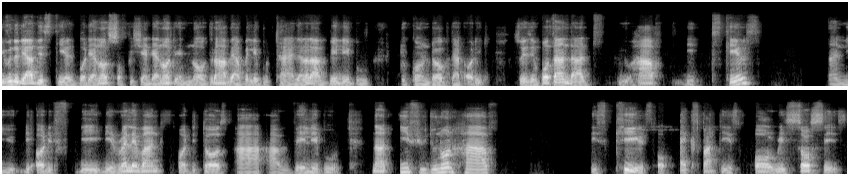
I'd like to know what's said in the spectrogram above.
Even though they have the skills, but they are not sufficient, they're not enough, they don't have the available time, they're not available to conduct that audit. So it's important that you have the skills and you, the audit, the, the relevant auditors are available. Now, if you do not have the skills or expertise or resources,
